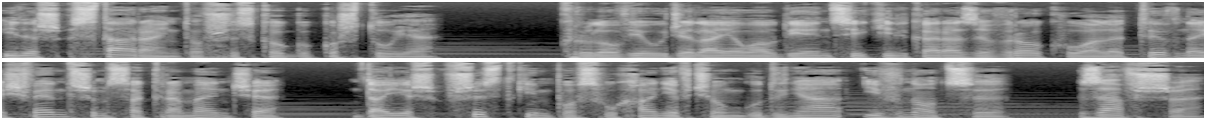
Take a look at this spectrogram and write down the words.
ileż starań to wszystko go kosztuje – Królowie udzielają audiencji kilka razy w roku, ale Ty w Najświętszym Sakramencie dajesz wszystkim posłuchanie w ciągu dnia i w nocy, zawsze,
